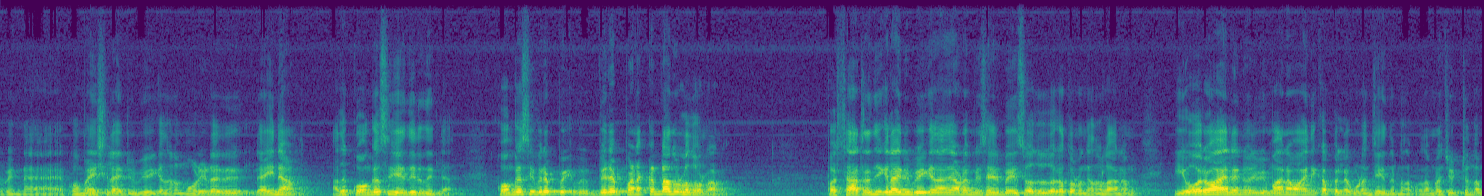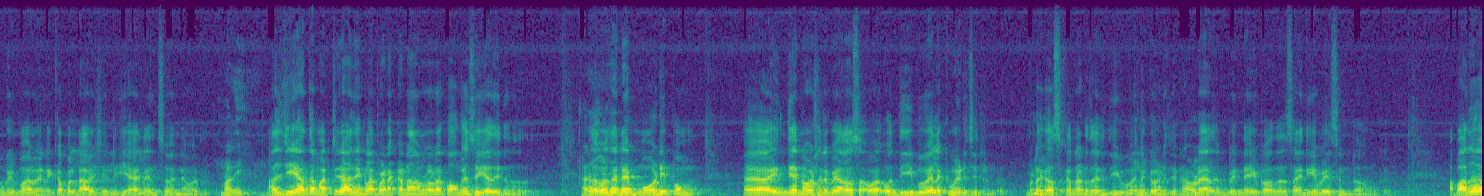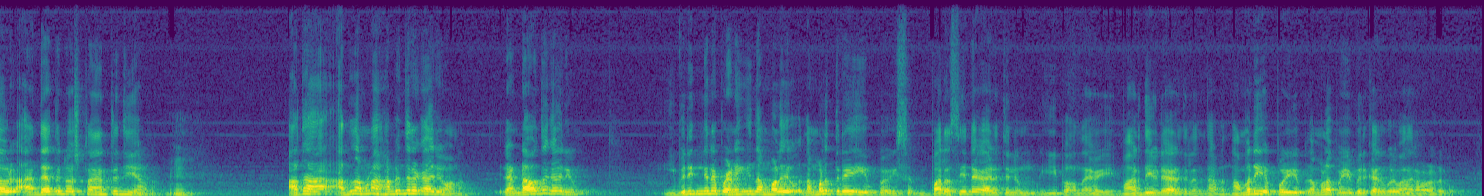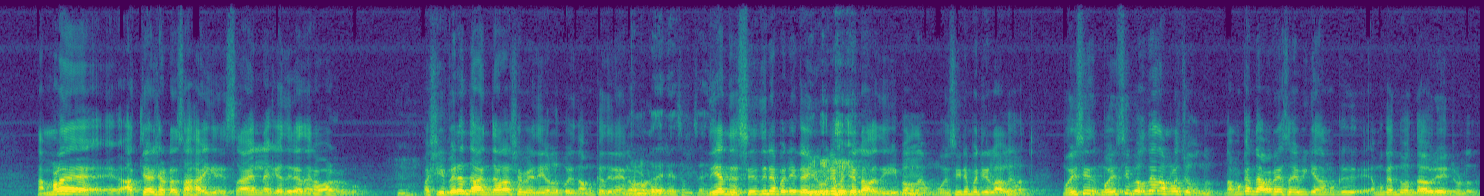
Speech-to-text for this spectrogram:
പിന്നെ കൊമേഴ്ഷ്യലായിട്ട് ഉപയോഗിക്കുന്നത് മോഡിയുടെ ഒരു ലൈനാണ്. അത് കോൺഗ്രസ് ചെയ്തിരുന്നില്ല. കോൺഗ്രസ് ഇവരെ ഇവരെ പിണക്കണ്ട എന്നുള്ളതുകൊണ്ടാണ് ഇപ്പോൾ സ്ട്രാറ്റജിക്കലായിട്ട് ഉപയോഗിക്കുന്നത് അവിടെ മിസൈൽ ബേസും അതും ഇതൊക്കെ തുടങ്ങുക എന്നുള്ളത് കാരണം ഈ ഓരോ ഐലൻഡ് ഒരു വിമാനവാഹിനി കപ്പലിനെ ഗുണം ചെയ്യുന്നുണ്ട്. നമുക്ക് നമ്മുടെ ചുറ്റും നമുക്ക് വിമാനവാഹിനി കപ്പലിന്റെ ആവശ്യമില്ല. ഈ ഐലൻഡ്സ് തന്നെ മതി. മതി. അത് ചെയ്യാത്ത മറ്റു രാജ്യങ്ങളെ പിണക്കണ്ട എന്നുള്ളതാണ് കോൺഗ്രസ് ചെയ്യാതിരുന്നത്. അതുപോലെ തന്നെ മോഡി ഇപ്പം ഇന്ത്യൻ ഓഷനിൽ വേറെ ദ്വീപ് വിലക്ക് മേടിച്ചിട്ടുണ്ട്. മെഡഗാസ്കറിന്റെ അടുത്ത് ദ്വീപ് വിലക്ക് മേടിച്ചിട്ടുണ്ട്. അവിടെ പിന്നെ ഈ പറഞ്ഞ സൈനിക ബേസ് ഉണ്ട് നമുക്ക്? അപ്പോൾ അത് അവർ അദ്ദേഹത്തിന്റെ ഒരു സ്ട്രാറ്റജിയാണ്. അത് അത് നമ്മുടെ ആഭ്യന്തര കാര്യമാണ്. രണ്ടാമത്തെ കാര്യം ഇവരിങ്ങനെ പിണങ്ങി നമ്മൾ നമ്മളിത്ര ഇത്തിരി ഇപ്പോൾ പലസ്തീന്റെ കാര്യത്തിലും ഈ പറഞ്ഞ മാലദ്വീപിന്റെ കാര്യത്തിലും എന്താണ്? നമ്മൾ എപ്പോഴും നമ്മളെപ്പോഴും ഇവർക്ക് അനുകൂലമായ നിലപാടെടുക്കും. നമ്മളെ അത്യാവശ്യമായിട്ട് സഹായിക്കുന്ന ഇസ്രായേലിനൊക്കെ എതിരെ നിലപാടെടുക്കും. പക്ഷെ ഇവരെന്താ അന്താരാഷ്ട്ര വേദികളിൽ പോയി നമുക്കെതിരെ ഇത് ഞാൻ നസീദിനെ പറ്റി ഗയൂവിനെ പറ്റിയല്ല മതി. ഈ പറഞ്ഞ മൊയ്സീനെ പറ്റിയുള്ള ആളുകളാണ് മൊയ്സി മൊയ്സി വെറുതെ നമ്മളെ ചോദിച്ചു നമുക്ക് എന്താ അവരെ സേവിക്കാൻ നമുക്ക് നമുക്ക് എന്ത് ബന്ധം അവരുമായിട്ടുള്ളത്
